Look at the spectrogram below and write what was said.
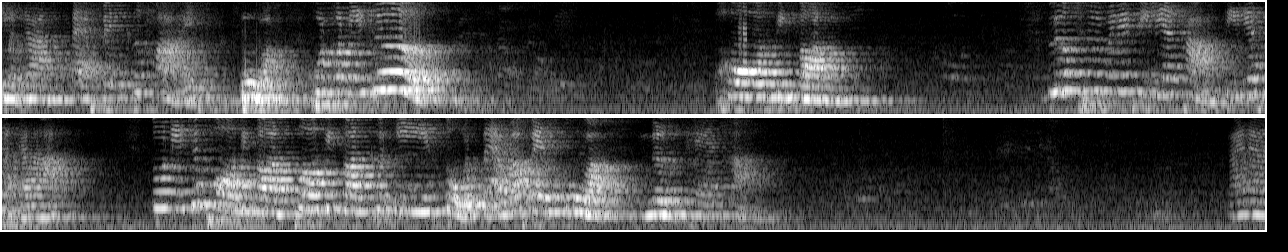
เหมือนกัน แต่เป็นเครื่องหมายบวก คุณคนนี้ชื่อ โพซิตอน เรื่องชื่อไม่ได้ซีเรียสค่ะ ซีเรียสสัญลักษณ์ ตัวนี้ชื่อโพซิตอน โพซิตอนคือ E ศูนย์แต่ว่าเป็นบวกหนึ่งแทนค่ะ ได้นะ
